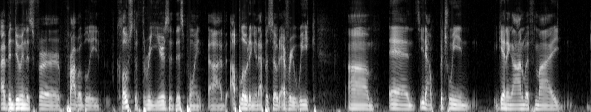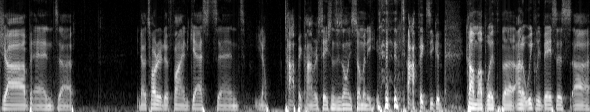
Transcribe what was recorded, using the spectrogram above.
I've been doing this for probably close to three years at this point, uh, uploading an episode every week. Um, and, you know, between getting on with my job and, uh, you know, it's harder to find guests and, you know, topic conversations. There's only so many topics you could come up with uh, on a weekly basis. Uh,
